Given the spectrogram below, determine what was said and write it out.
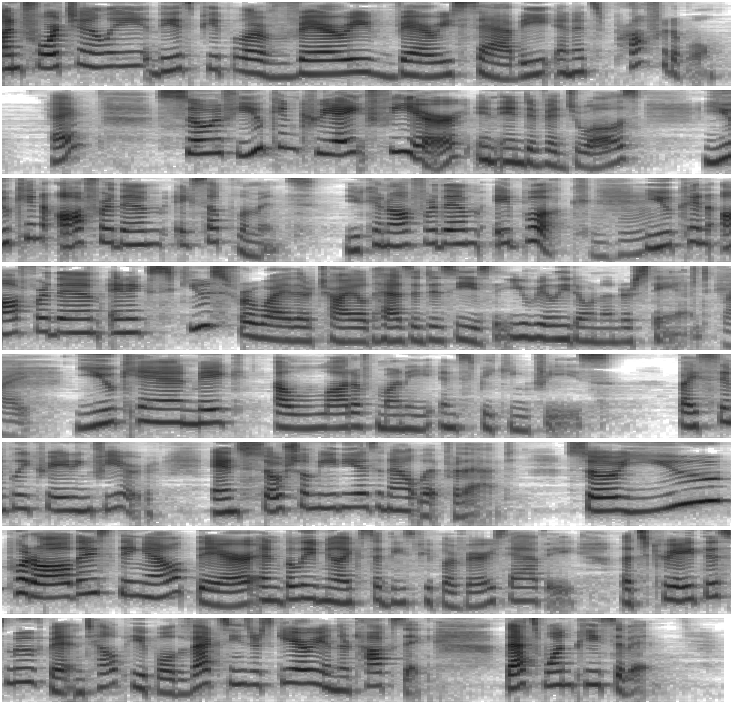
Unfortunately, these people are very, very savvy and it's profitable. Okay? So if you can create fear in individuals, you can offer them a supplement. You can offer them a book. Mm-hmm. You can offer them an excuse for why their child has a disease that you really don't understand. right. You can make a lot of money in speaking fees by simply creating fear. And social media is an outlet for that. So you put all this thing out there, and believe me, like I said, these people are very savvy. Let's create this movement and tell people the vaccines are scary and they're toxic. That's one piece of it.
